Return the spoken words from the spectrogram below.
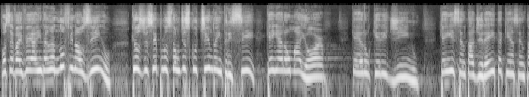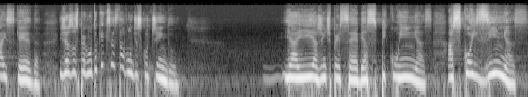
você vai ver ainda no finalzinho que os discípulos estão discutindo entre si quem era o maior, quem era o queridinho, quem ia sentar à direita, quem ia sentar à esquerda. E Jesus pergunta: o que, que vocês estavam discutindo? E aí a gente percebe as picuinhas, as coisinhas.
